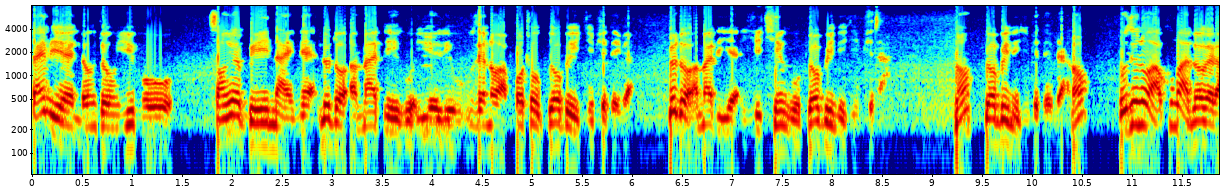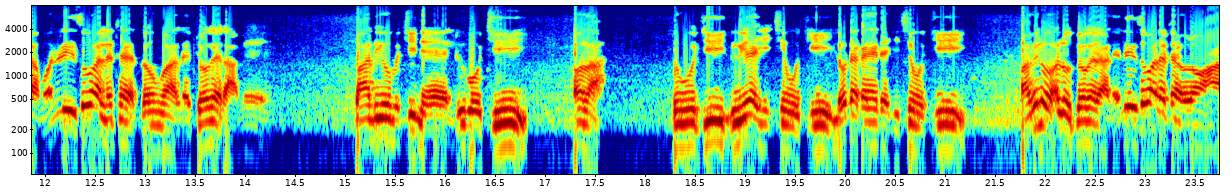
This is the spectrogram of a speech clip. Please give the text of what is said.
တိုင်းပြည်ရဲ့လုံခြုံရေးကိုဆောင်ရွက်ပေးနိုင်တဲ့လွတ်တော်အမတ်တွေကိုအရေးတွေကိုဦးဇင်းတော်ကဖော်ထုတ်ပြောပေးခြင်းဖြစ်တယ်ဗျလွတ်တော်အမတ်တွေရဲ့အရေးချင်းကိုပြောပေးနေခြင်းဖြစ်တာနော်ပြောပေးနေခြင်းဖြစ်တယ်ဗျနော် ဦးဇင်းတော်ကအခုမှပြောခဲ့တာပေါ့ဒီဆိုကလက်ထက်သုံးကလည်းပြောခဲ့တာပဲပါတီကိုမကြည့်နဲ့လူကိုကြည့်ဟုတ်လားလူကိုကြည့်လူရဲ့အရေးချင်းကိုကြည့်လွတ်တက်ကိုင်းရတဲ့အရေးချင်းကိုကြည့်ဘာဖြစ်လို့အဲ့လိုပြောခဲ့တာလဲဒီဆိုကလက်ထက်တော့ဟာ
